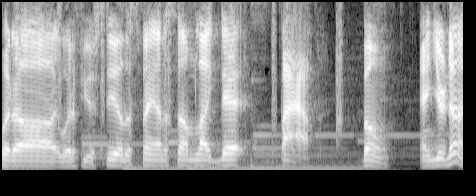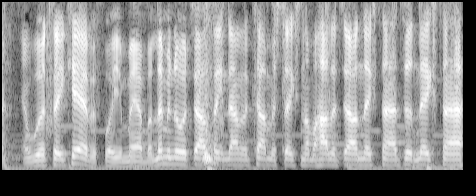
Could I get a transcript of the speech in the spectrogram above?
put uh, what if you're a Steelers fan or something like that? Bow, boom, and you're done. And we'll take care of it for you, man. But let me know what y'all think down in the comment section. I'm gonna holler at y'all next time. Until next time,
